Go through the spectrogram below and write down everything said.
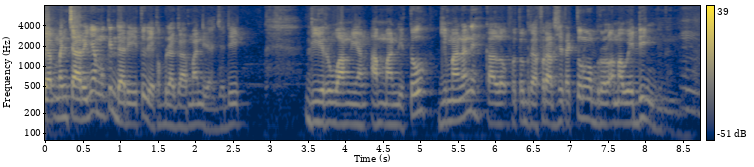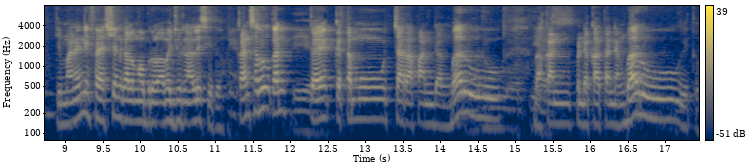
ya mencarinya mungkin dari itu ya keberagaman ya. Jadi di ruang yang aman itu gimana nih kalau fotografer arsitektur ngobrol sama wedding gitu. Gimana nih fashion kalau ngobrol sama jurnalis gitu. Kan seru kan kayak ketemu cara pandang baru, bahkan pendekatan yang baru gitu.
